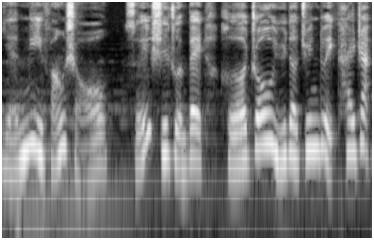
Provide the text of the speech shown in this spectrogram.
严密防守，随时准备和周瑜的军队开战。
